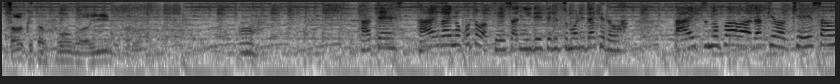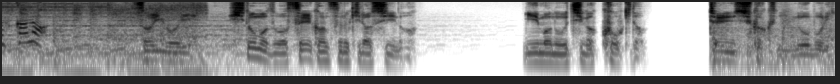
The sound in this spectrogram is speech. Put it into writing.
避けた方がいいのだろう。うん。はて大概のことは計算に入れてるつもりだけどあいつのパワーだけは計算不可能。幸いひとまずは生還する気らしいな。今のうちが好機だ。天守閣に登り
